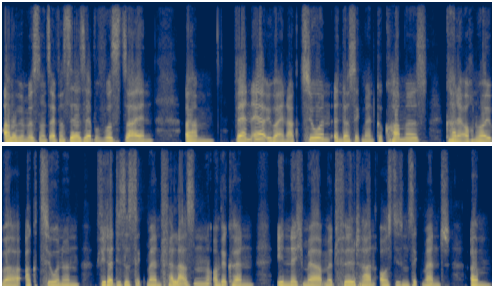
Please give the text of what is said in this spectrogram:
aber wir müssen uns einfach sehr, sehr bewusst sein, ähm, wenn er über eine Aktion in das Segment gekommen ist, kann er auch nur über Aktionen wieder dieses Segment verlassen und wir können ihn nicht mehr mit Filtern aus diesem Segment ähm,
